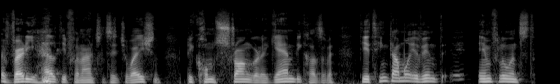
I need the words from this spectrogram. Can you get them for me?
a very healthy financial situation becomes stronger again because of it. Do you think that might have influenced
